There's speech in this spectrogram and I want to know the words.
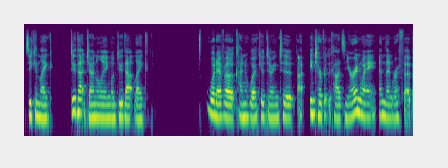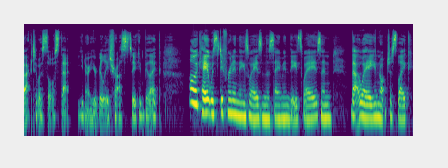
So you can like do that journaling or do that like whatever kind of work you're doing to uh, interpret the cards in your own way and then refer back to a source that you know you really trust. So you can be like, oh, okay, it was different in these ways and the same in these ways. And that way you're not just like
